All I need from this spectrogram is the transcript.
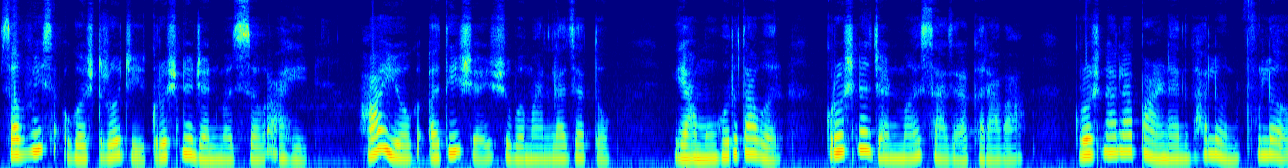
सव्वीस ऑगस्ट रोजी कृष्ण जन्मोत्सव आहे. हा योग अतिशय शुभ मानला जातो. या मुहूर्तावर कृष्ण जन्म साजरा करावा. कृष्णाला पाळण्यात घालून फुलं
